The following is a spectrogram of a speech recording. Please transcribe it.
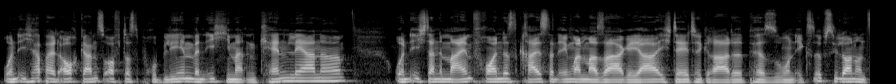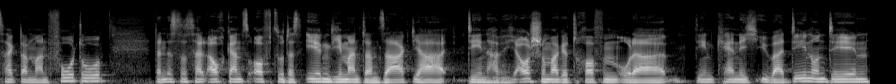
Und ich habe halt auch ganz oft das Problem, wenn ich jemanden kennenlerne und ich dann in meinem Freundeskreis dann irgendwann mal sage, ja, ich date gerade Person XY und zeige dann mal ein Foto, dann ist es halt auch ganz oft so, dass irgendjemand dann sagt, ja, den habe ich auch schon mal getroffen oder den kenne ich über den und den.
